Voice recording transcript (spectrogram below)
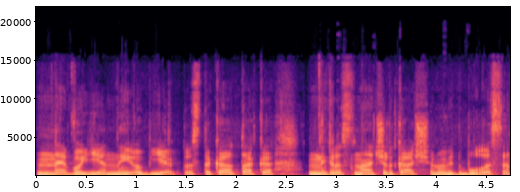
не воєнний об'єкт. Ось така атака якраз на Черкащину відбулася.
